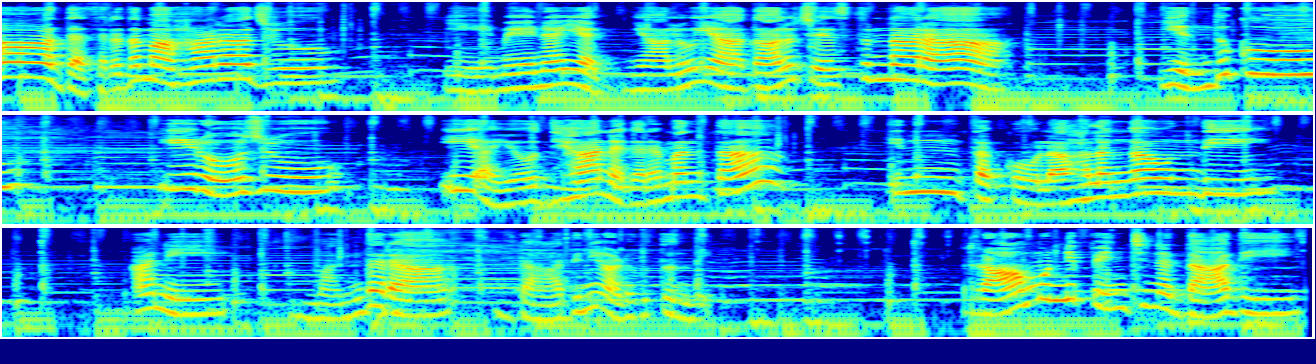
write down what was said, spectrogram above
ఆ దశరథ మహారాజు ఏమైనా యజ్ఞాలు యాగాలు చేస్తున్నారా? ఎందుకు? ఈరోజు ఈ అయోధ్య నగరమంతా ఇంత కోలాహలంగా ఉంది అని మందర దాదిని అడుగుతుంది. రాముణ్ణి పెంచిన దాది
